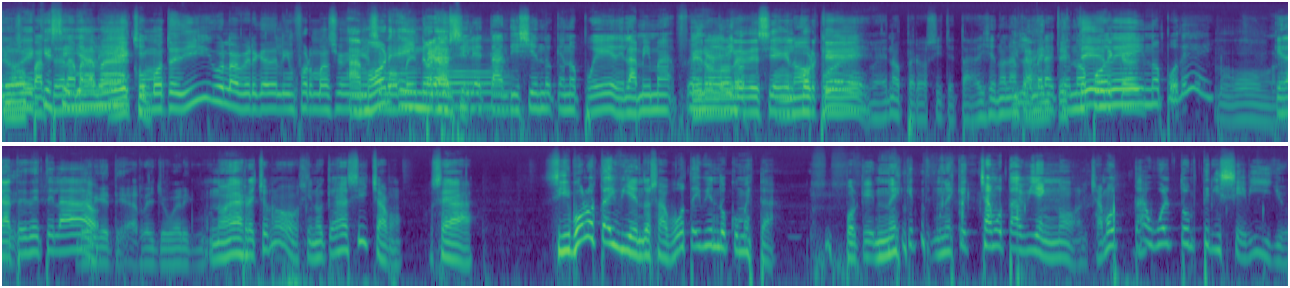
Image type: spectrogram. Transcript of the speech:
Pero No, es parte que de se la mala llama. Leche. como te digo, la verga de la información. en Amor ese e. Pero ignorancia. si le están diciendo que no puede, la misma Pero no le dijo, decían el "No por qué". puede". Bueno, pero si te está diciendo la enfermera que no podéis, no podéis. No, Quédate de este lado. verga, te arrecho, marico. No es arrecho, no, sino que es así, chamo. O sea, si vos lo estáis viendo, o sea, vos estáis viendo cómo está. Porque no es que no es que el chamo está bien, no. El chamo está vuelto tricerillo.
